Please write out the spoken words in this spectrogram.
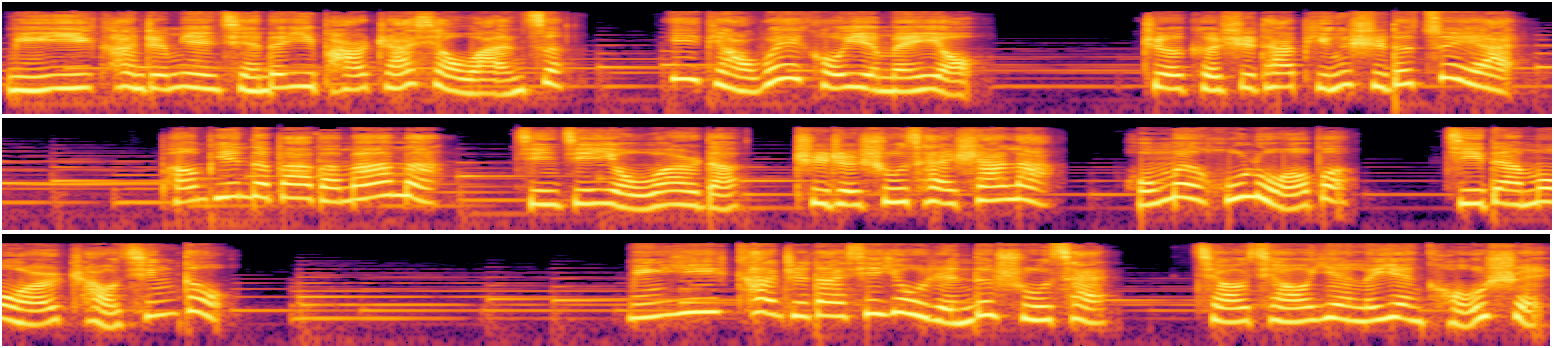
明一看着面前的一盘炸小丸子，一点胃口也没有。这可是他平时的最爱。旁边的爸爸妈妈津津有味儿的吃着蔬菜沙拉、红焖胡萝卜、鸡蛋木耳炒青豆。明一看着那些诱人的蔬菜，悄悄咽了咽口水。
